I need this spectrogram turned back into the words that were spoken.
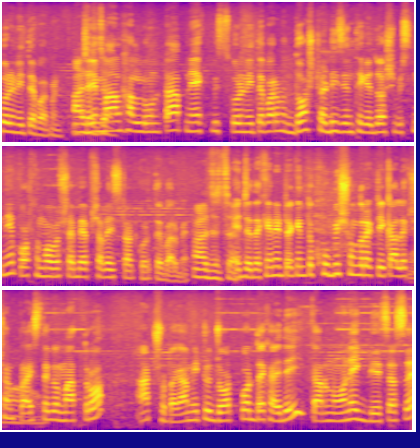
করে নিতে পারবেন। আচ্ছা, যে আচ্ছা। মালহার লোনটা আপনি এক পিস করে নিতে পারবেন দশটা ডিজাইন থেকে দশ পিস নিয়ে প্রথম অবস্থায় ব্যবসাটা স্টার্ট করতে পারবেন। আচ্ছা এই যে দেখেন এটা কিন্তু খুবই সুন্দর একটি কালেকশন প্রাইস থাকবে মাত্র আটশো টাকা। আমি একটু জটপট দেখাই দিই কারণ অনেক ড্রেস আছে।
